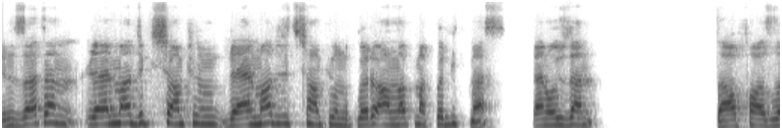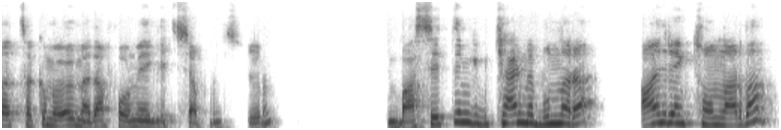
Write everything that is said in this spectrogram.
Şimdi zaten Real Madrid şampiyon Real Madrid şampiyonlukları anlatmakla bitmez. Ben o yüzden daha fazla takımı övmeden formaya geçiş yapmak istiyorum. Bahsettiğim gibi Kelme bunlara aynı renk tonlardan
